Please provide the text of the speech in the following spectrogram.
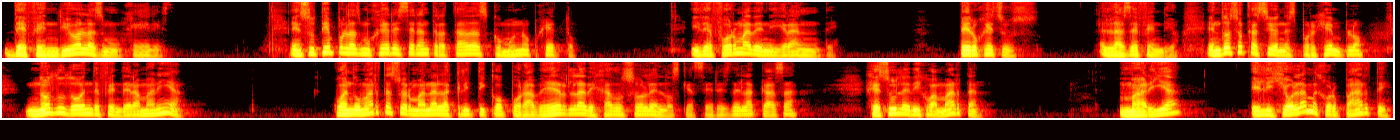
defendió a las mujeres. En su tiempo las mujeres eran tratadas como un objeto y de forma denigrante. Pero Jesús las defendió. En dos ocasiones, por ejemplo, no dudó en defender a María. Cuando Marta, su hermana, la criticó por haberla dejado sola en los quehaceres de la casa, Jesús le dijo a Marta, María eligió la mejor parte,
